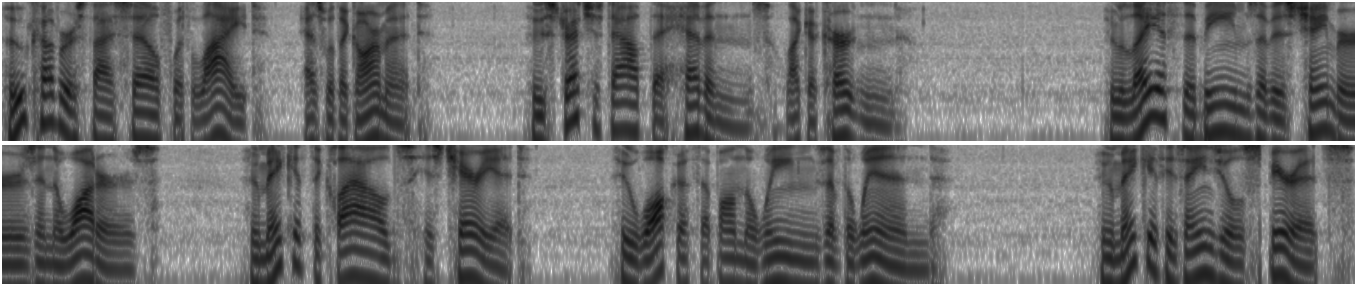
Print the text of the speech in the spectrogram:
Who coverest thyself with light as with a garment, who stretchest out the heavens like a curtain, who layeth the beams of his chambers in the waters, who maketh the clouds his chariot, who walketh upon the wings of the wind, who maketh his angels spirits,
